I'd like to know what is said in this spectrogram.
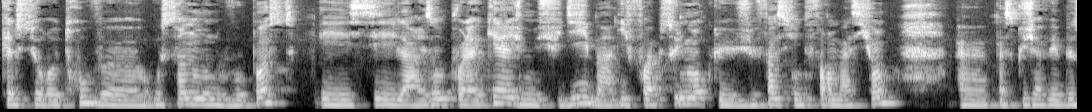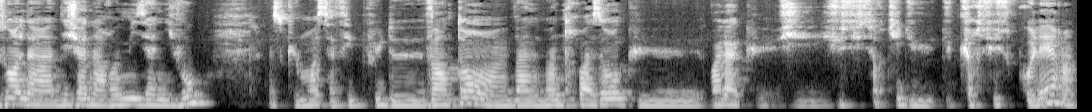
qu'elles se retrouvent euh, au sein de mon nouveau poste. Et c'est la raison pour laquelle je me suis dit, bah, il faut absolument que je fasse une formation euh, parce que j'avais besoin déjà d'un remise à niveau parce que moi, ça fait plus de 20 ans, 23 hein, ans que voilà que je suis sortie du, cursus scolaire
